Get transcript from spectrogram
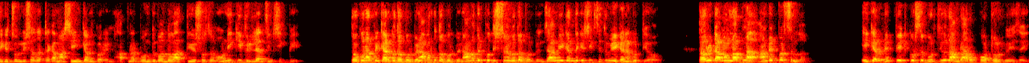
থেকে চল্লিশ হাজার টাকা মাসে ইনকাম করেন। আপনার বন্ধু বান্ধব আত্মীয় স্বজন, অনেকেই ফ্রিল্যান্সিং শিখবে। তখন আপনি কার কথা বলবেন? আমার কথা বলবেন, আমাদের প্রতিষ্ঠানের কথা বলবেন যে, আমি এখান থেকে শিখছি, তুমি এখানে ভর্তি হও। তাহলে এটা আমার লাভ না? হান্ড্রেড পার্সেন্ট লাভ। এই কারণে পেড কোর্সে ভর্তি হলে আমরা আরও কঠোর হয়ে যাই।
